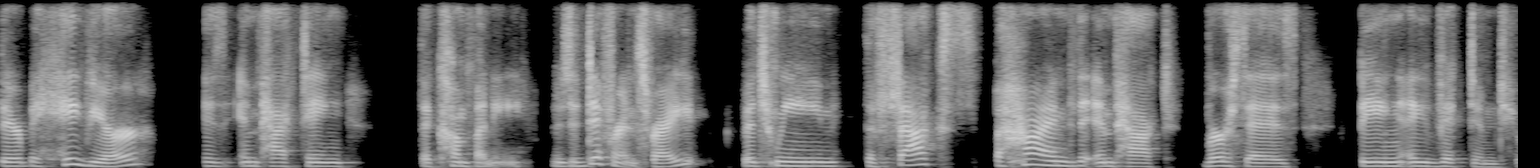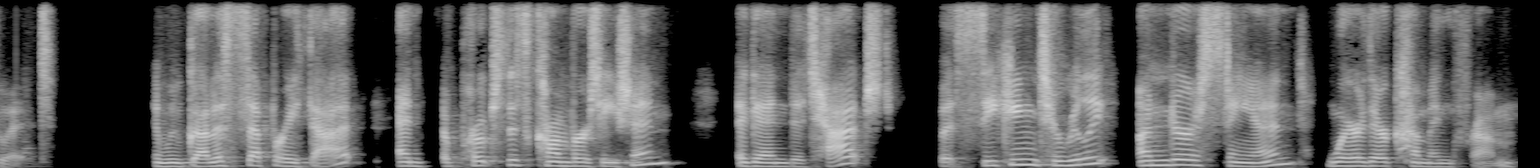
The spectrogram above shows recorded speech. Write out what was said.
their behavior is impacting the company. There's a difference, right? Between the facts behind the impact versus being a victim to it. And we've got to separate that and approach this conversation again, detached but seeking to really understand where they're coming from.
